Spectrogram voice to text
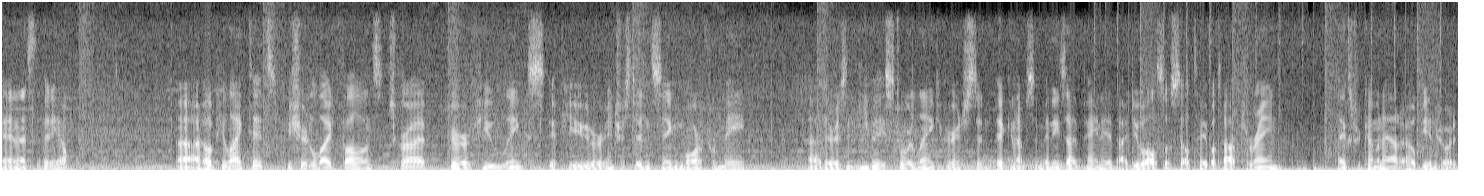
And that's the video. Uh, I hope you liked it. Be sure to like, follow, and subscribe. Here are a few links if you're interested in seeing more from me. Uh, there is an eBay store link if you're interested in picking up some minis I've painted. I do also sell tabletop terrain. Thanks for coming out. I hope you enjoyed it.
